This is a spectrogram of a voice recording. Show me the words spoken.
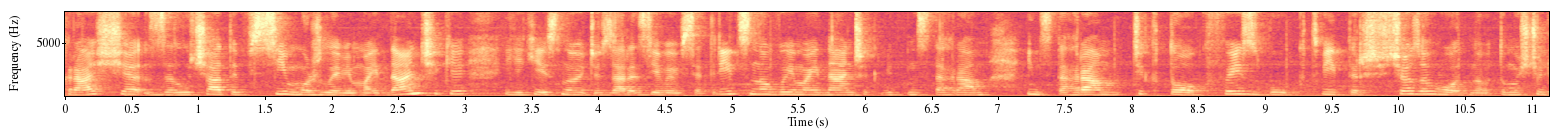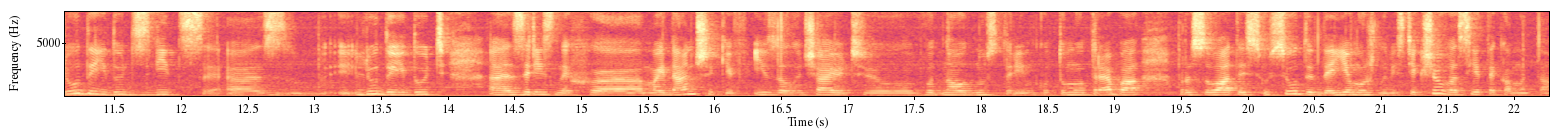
краще залучати всі можливі майданчики, які існують. Ось зараз з'явився Тріц, новий майданчик від Інстаграм, Інстаграм, Тікток, Фейсбук, Твіттер, що завгодно, тому що люди йдуть звідси, е, з- люди йдуть е, з різних майданчиків і залучають е, одна одну сторінку. Тому треба просуватись усюди, де є можливість, якщо у вас є така мета.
